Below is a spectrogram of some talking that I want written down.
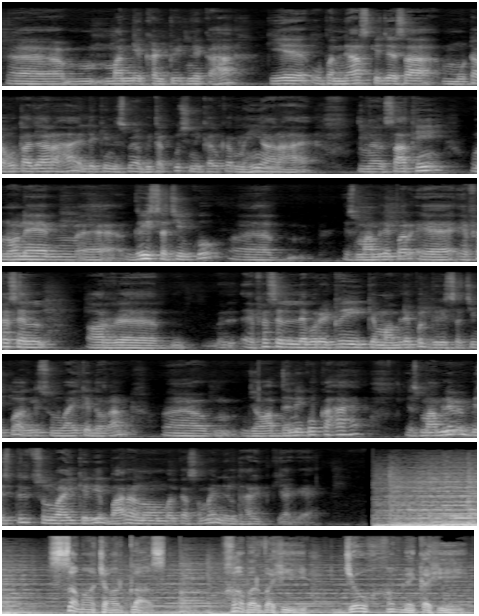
माननीय खंडपीठ ने कहा कि ये उपन्यास के जैसा मोटा होता जा रहा है, लेकिन इसमें अभी तक कुछ निकल कर नहीं आ रहा है। साथ ही उन्होंने गृह सचिव को इस मामले पर एफएसएल और एफएसएल लेबोरेटरी के मामले पर गृह सचिव को अगली सुनवाई के दौरान जवाब देने को कहा है। इस मामले में विस्तृत सुनवाई के लिए 12 नवंबर का समय निर्धारित किया गया है। समाचार प्लस, खबर वही जो हमने कही।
